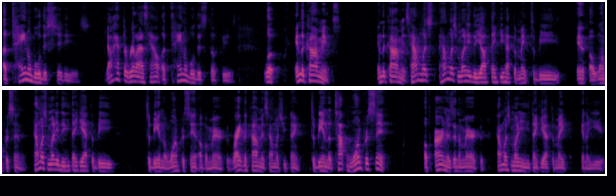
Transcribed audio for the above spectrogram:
attainable this shit is. Y'all have to realize how attainable this stuff is. Look, in the comments, in the comments, how much how much money do y'all think you have to make to be a one percenter? How much money do you think you have to be to be in the 1% of America. Write in the comments how much you think. To be in the top 1% of earners in America, how much money do you think you have to make in a year?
